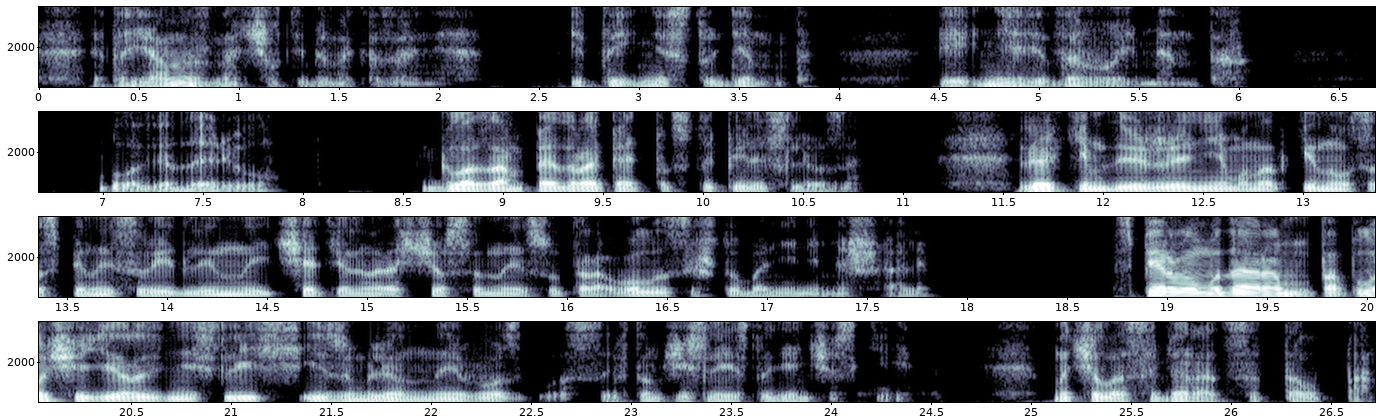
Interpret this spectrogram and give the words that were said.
— Это я назначил тебе наказание. И ты не студент и не рядовой ментор. — Благодарю. К глазам Педро опять подступили слезы. Легким движением он откинул со спины свои длинные, тщательно расчесанные с утра волосы, чтобы они не мешали. С первым ударом по площади разнеслись изумленные возгласы, в том числе и студенческие. Начала собираться толпа.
